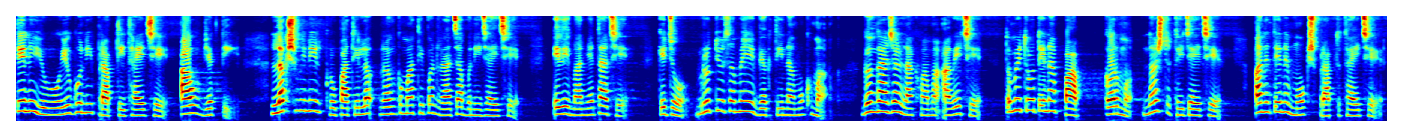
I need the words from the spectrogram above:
તેને યુગો યુગોની પ્રાપ્તિ થાય છે. આવું વ્યક્તિ લક્ષ્મીની કૃપાથી રંકમાંથી પણ રાજા બની જાય છે. એવી માન્યતા છે કે જો મૃત્યુ સમયે વ્યક્તિના મુખમાં ગંગાજળ નાખવામાં આવે છે, તો મિત્રો તેના પાપ, કર્મ નષ્ટ થઈ જાય છે અને તેને મોક્ષ પ્રાપ્ત થાય છે.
